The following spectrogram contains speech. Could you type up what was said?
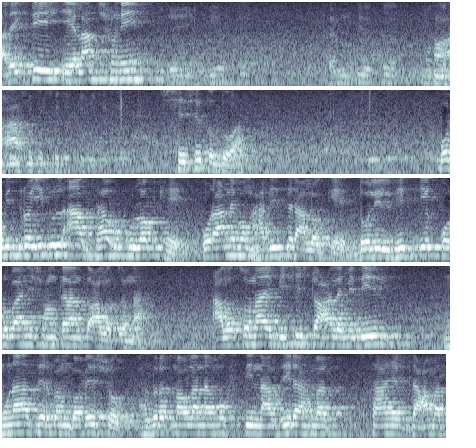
আর একটি এলান শুনি। শেষে তো দোয়া। পবিত্র ঈদুল আজহা উপলক্ষে কোরআন এবং হাদিসের আলোকে দলিল ভিত্তিক কোরবানি সংক্রান্ত আলোচনা। আলোচনায় বিশিষ্ট আলেমীদিন মুনাজের এবং গবেষক হজরত মাওলানা মুফতি নাজির আহমদ সাহেব দামাত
